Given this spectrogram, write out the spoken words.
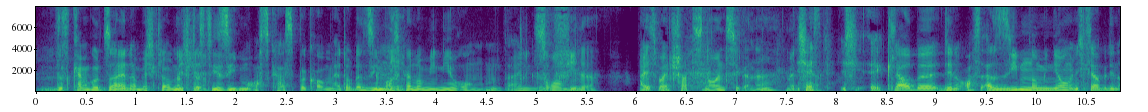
Das kann gut sein, aber ich glaube nicht, Okay. dass die sieben Oscars bekommen hätte oder sieben Nee. Oscar-Nominierungen und einen So gewonnen. viele. Shut ist 90er, ne? Mit Ich weiß, ich äh, glaube, den Oscar, also sieben Nominierungen, ich glaube, den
